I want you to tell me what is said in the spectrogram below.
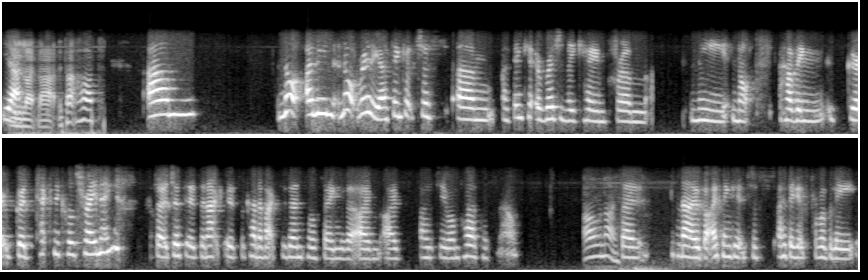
Yeah. Really like that. Is that hard? To... Um. Not. I mean, not really. I think it's just. Um. I think it originally came from me not having good, good technical training. So it just it's an it's a kind of accidental thing that I'm I I do on purpose now. Oh, nice. So no, but I think it's just I think it's probably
